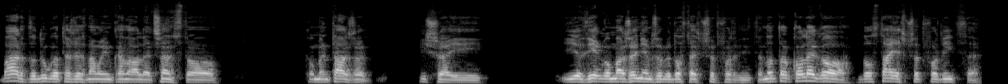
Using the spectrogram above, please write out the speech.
bardzo długo też jest na moim kanale, często komentarze pisze i, i jest jego marzeniem, żeby dostać przetwornicę. No to kolego, dostajesz przetwornicę.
